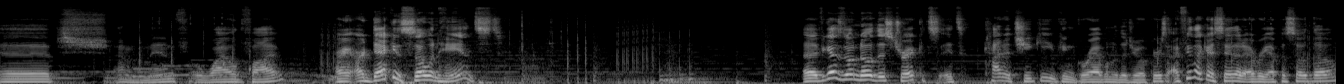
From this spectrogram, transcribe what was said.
Uh, I don't know, man. A wild five. All right, our deck is so enhanced. Uh, if you guys don't know this trick, it's it's kind of cheeky. You can grab one of the jokers. I feel like I say that every episode though,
